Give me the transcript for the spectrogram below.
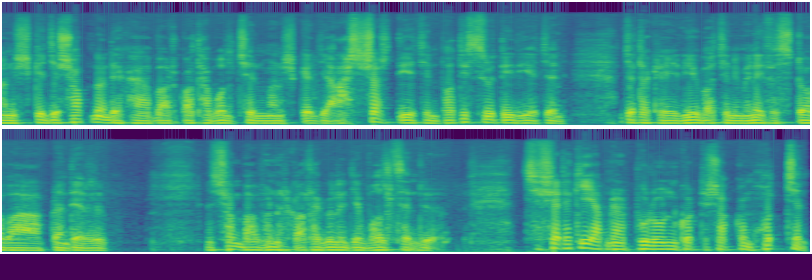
মানুষকে যে স্বপ্ন দেখাবার কথা বলছেন, মানুষকে যে আশ্বাস দিয়েছেন, প্রতিশ্রুতি দিয়েছেন, যেটাকে নির্বাচনী ম্যানিফেস্টো বা আপনাদের সম্ভাবনার কথাগুলো যে বলছেন, সেটা কি আপনার পূরণ করতে সক্ষম হচ্ছেন?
